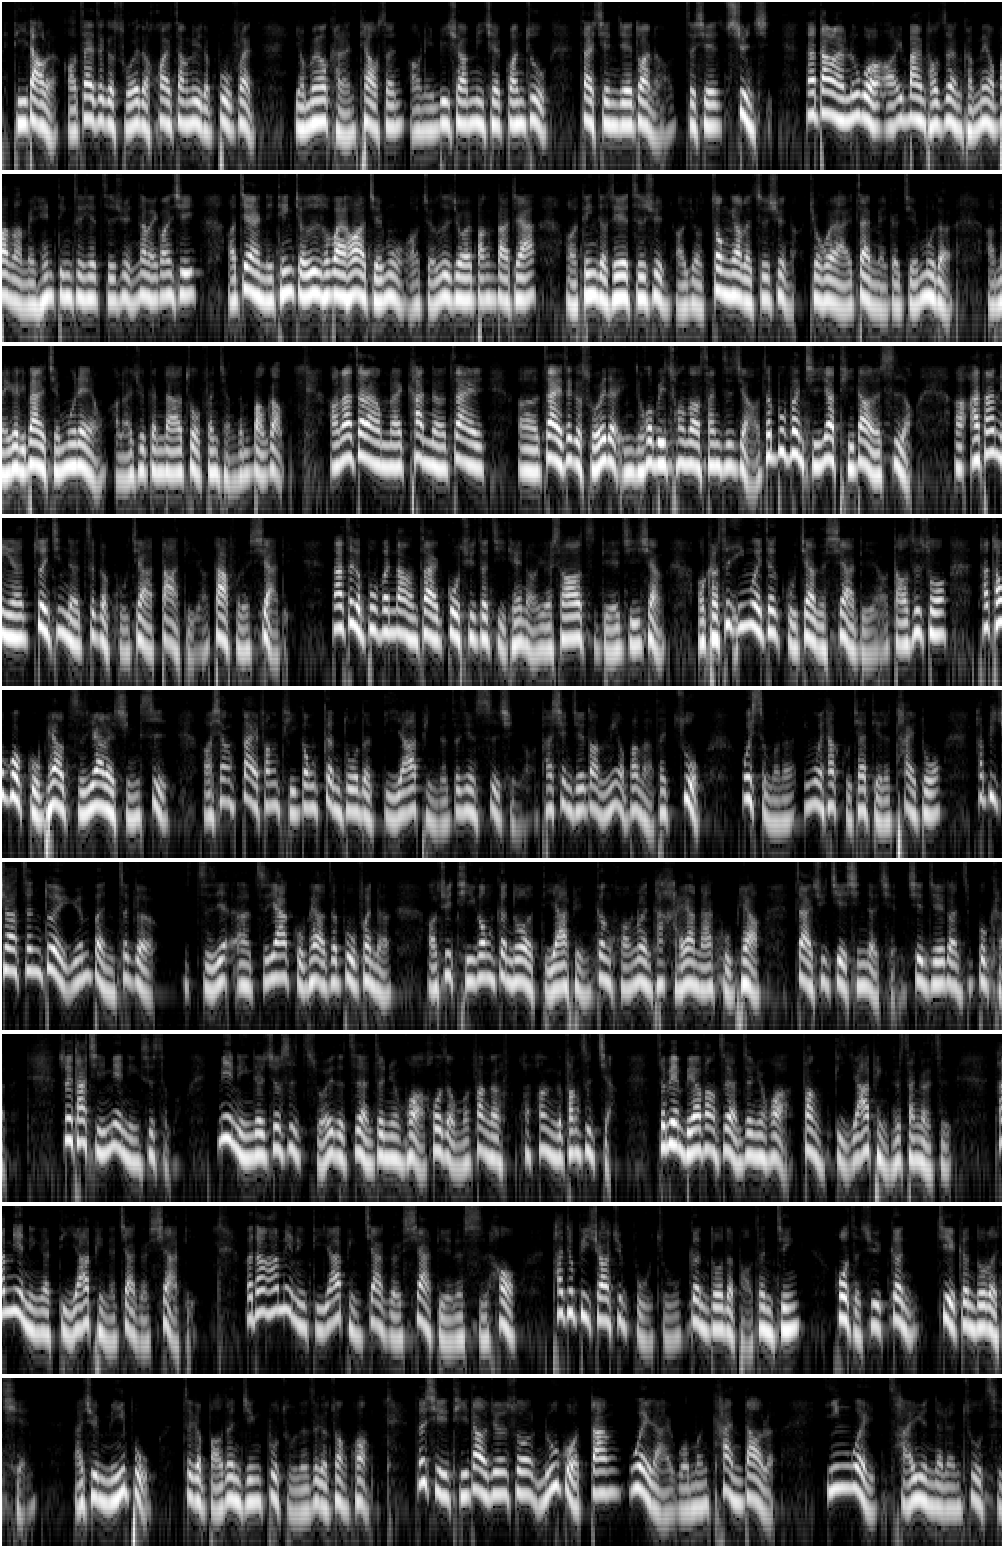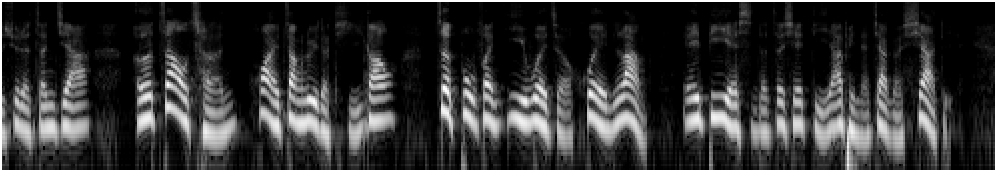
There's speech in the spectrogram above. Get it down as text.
提到了哦，在这个所谓的坏账率的部分，有没有可能跳升哦？你必须要密切关注在现阶段哦这些讯息。那当然，如果哦一般的投资人可能没有办法每天盯这些资讯，那没关系啊。既然你听九日说白话节目哦，九日就会帮大家哦盯着这些资讯哦，有重要的资讯就会来在每个节目的啊每个礼拜的节目内容啊来去跟大家做分享跟报告。好，那再来我们来看呢，在呃在这个所谓的影子货币创造三只脚这部分，其实要提到的是哦。啊，阿达尼呢？最近的这个股价大跌啊，大幅的下跌。那这个部分当然在过去这几天哦，有稍稍止跌的迹象哦。可是因为这个股价的下跌哦，导致说它通过股票质押的形式，好向贷方提供更多的抵押品的这件事情哦，它现阶段没有办法再做。为什么呢？因为它股价跌的太多，它必须要针对原本这个。质押呃质押股票这部分呢，哦去提供更多的抵押品，更遑论他还要拿股票再去借新的钱，现阶段是不可能，所以他其实面临是什么？面临的就是所谓的资产证券化，或者我们放个换个方式讲，这边不要放资产证券化，放抵押品这三个字，他面临了抵押品的价格下跌，而当他面临抵押品价格下跌的时候，他就必须要去补足更多的保证金，或者去更借更多的钱来去弥补。这个保证金不足的这个状况，这其实提到就是说，如果当未来我们看到了因为裁员的人数持续的增加，而造成坏账率的提高，这部分意味着会让 ABS 的这些抵押品的价格下跌，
